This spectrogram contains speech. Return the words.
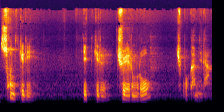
손길이 있기를 주의 이름으로 축복합니다.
